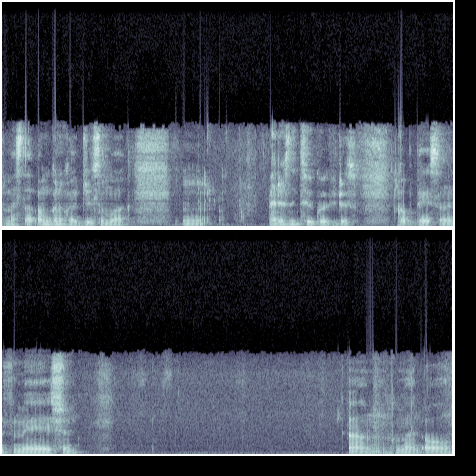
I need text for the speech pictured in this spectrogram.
I messed up. I'm gonna quick do some work. Mm, I just need to quickly just copy paste some information. Um, command all.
